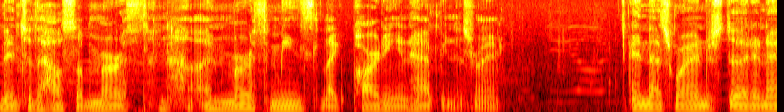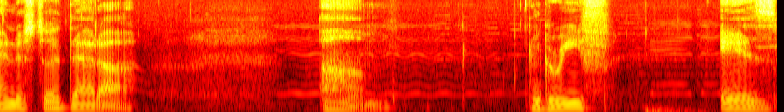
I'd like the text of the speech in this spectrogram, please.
than to the house of mirth. And, and mirth means like partying and happiness, right? And that's where I understood. And I understood that uh, um, grief is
